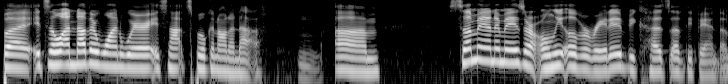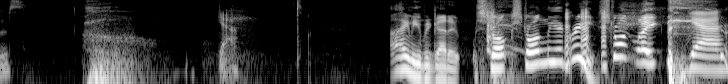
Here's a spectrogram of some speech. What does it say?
but it's a, another one where it's not spoken on enough. Um some animes are only overrated because of the fandoms. yeah. I ain't even got it. Strong, strongly agree. Strong, like yeah,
